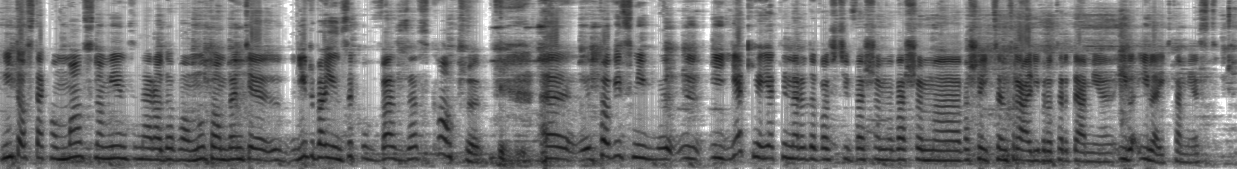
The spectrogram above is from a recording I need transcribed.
i to z taką mocno międzynarodową nutą. Będzie, liczba języków Was zaskoczy. E, powiedz mi, y, jakie, jakie narodowości w waszym, waszym, Waszej centrali w Rotterdamie? Ile, ile ich tam jest?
